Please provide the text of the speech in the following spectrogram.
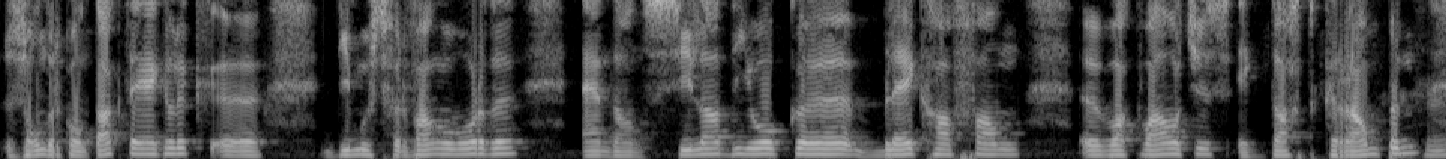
zonder contact eigenlijk, uh, die moest vervangen worden. En dan Sila die ook blijk gaf van wat kwaaltjes. Ik dacht krampen. Hmm.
